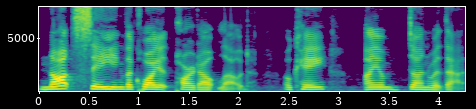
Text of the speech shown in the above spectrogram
not saying the quiet part out loud. Okay? I am done with that.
